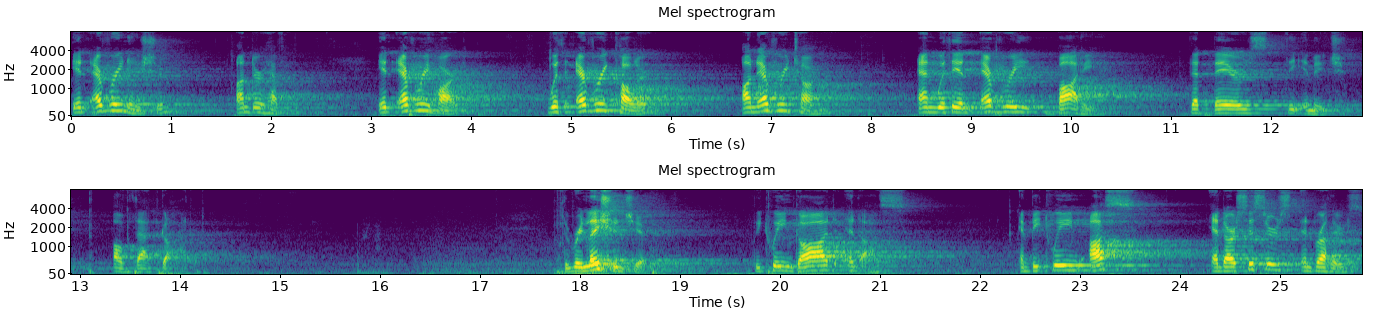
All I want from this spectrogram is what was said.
in every nation under heaven, in every heart, with every color, on every tongue, and within every body that bears the image of that God. The relationship between God and us, and between us and our sisters and brothers,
